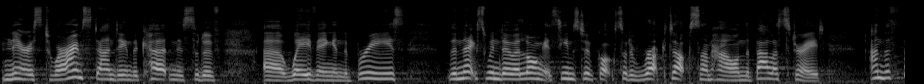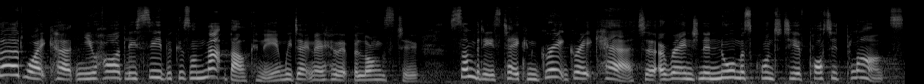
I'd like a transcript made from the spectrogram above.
nearest to where I'm standing, the curtain is sort of uh, waving in the breeze. The next window along, it seems to have got sort of rucked up somehow on the balustrade. And the third white curtain you hardly see because on that balcony, and we don't know who it belongs to, somebody's taken great, great care to arrange an enormous quantity of potted plants,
